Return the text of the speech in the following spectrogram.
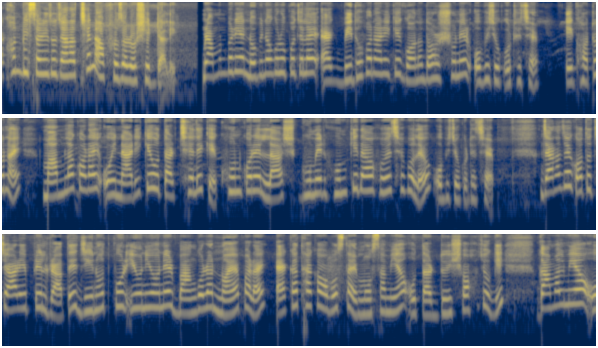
এখন বিস্তারিত জানাচ্ছেন আফরোজা রশিদ ডালি ব্রাহ্মণবাড়িয়ার নবীনগর উপজেলায় এক বিধবা নারীকে গণধর্ষণের অভিযোগ উঠেছে। এ ঘটনায় মামলা করায় ওই নারীকে ও তার ছেলেকে খুন করে লাশ গুমের হুমকি দেওয়া হয়েছে বলেও অভিযোগ উঠেছে। জানা যায়, গত চার এপ্রিল রাতে জিনতপুর ইউনিয়নের বাঙ্গরার নয়াপাড়ায় একা থাকা অবস্থায় মোসা মিয়া ও তার দুই সহযোগী কামাল মিয়া ও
